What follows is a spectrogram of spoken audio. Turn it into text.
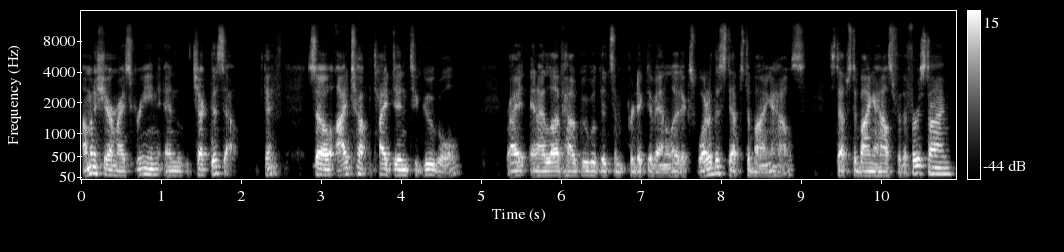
i'm going to share my screen and check this out okay? So I t- typed into google right? And I love how Google did some predictive analytics. What are the steps to buying a house? Steps to buying a house for the first time.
